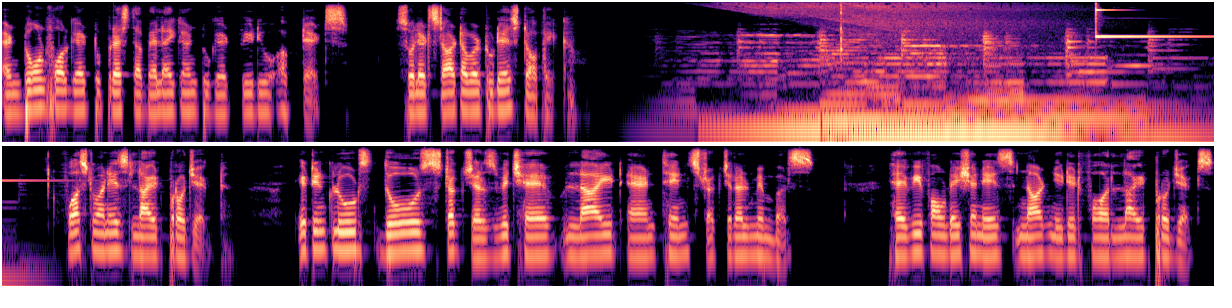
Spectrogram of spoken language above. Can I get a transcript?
and don't forget to press the bell icon to get video updates. So let's start our today's topic. First one is light project. It includes those structures which have light and thin structural members. Heavy foundation is not needed for light projects.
